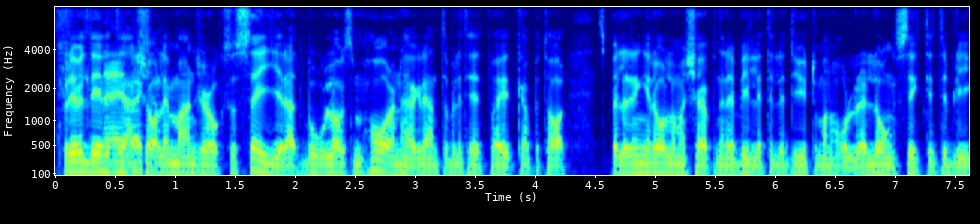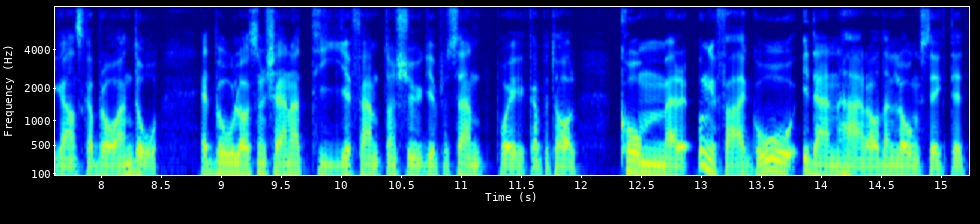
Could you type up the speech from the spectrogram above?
För det är väl det lite. Charlie Munger också säger, att bolag som har en hög räntabilitet på eget kapital, spelar ingen roll om man köper när det är billigt eller dyrt, om man håller det långsiktigt, det blir ganska bra ändå. Ett bolag som tjänar 10, 15, 20 procent på eget kapital kommer ungefär gå i den här raden långsiktigt,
